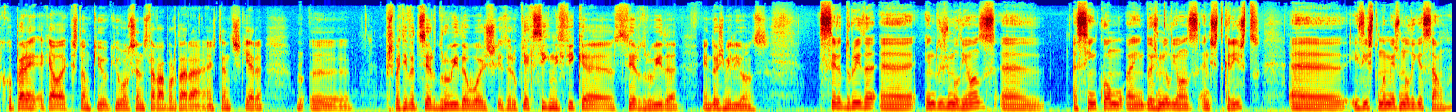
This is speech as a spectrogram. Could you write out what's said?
recupera aquela questão que, que, o Alexandre estava a abordar há instantes, que era a perspectiva de ser druida hoje. Quer dizer, o que é que significa ser druida em 2011? Ser druida em 2011 assim como em 2011 a.C., uh, existe uma mesma ligação.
